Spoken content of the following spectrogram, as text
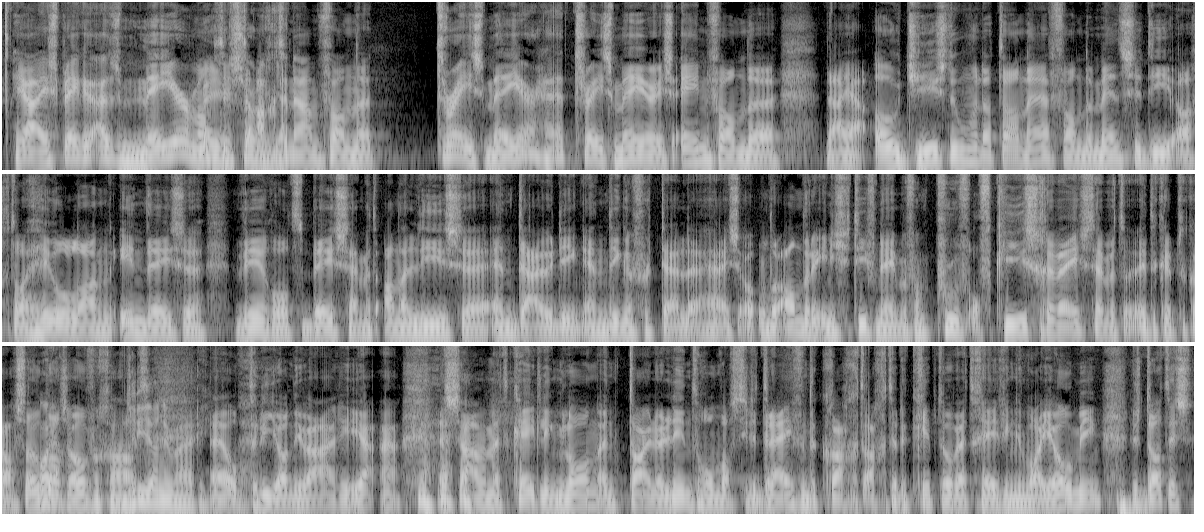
Ja, je spreekt het uit als Meyer, want het is de achternaam van Trace Mayer. Hè. Trace Mayer is een van de nou ja, OG's, noemen we dat dan. Hè, van de mensen die echt al heel lang in deze wereld bezig zijn met analyse en duiding en dingen vertellen. Hij is onder andere initiatiefnemer van Proof of Keys geweest. Hebben we het in de Cryptocast ook Oh wel ja, eens over gehad. 3 januari. Hè, op 3 januari, ja. en samen met Caitlin Long en Tyler Lindholm was hij de drijvende kracht achter de cryptowetgeving in Wyoming. Dus dat is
